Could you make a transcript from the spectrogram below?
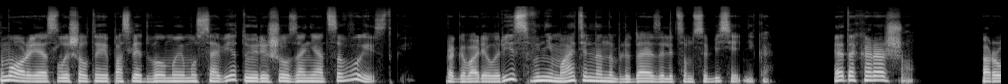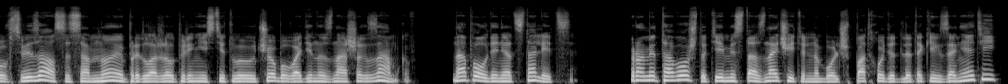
«Тмор, я слышал, ты последовал моему совету и решил заняться выездкой», проговорил Рис, внимательно наблюдая за лицом собеседника. «Это хорошо. Руф связался со мной и предложил перенести твою учебу в один из наших замков, на полдень от столицы. Кроме того, что те места значительно больше подходят для таких занятий,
